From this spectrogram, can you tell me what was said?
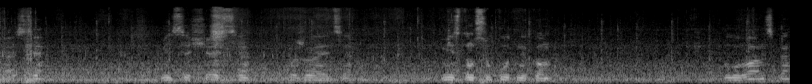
щастя. Місце щастя вважається містом супутником Луганська.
